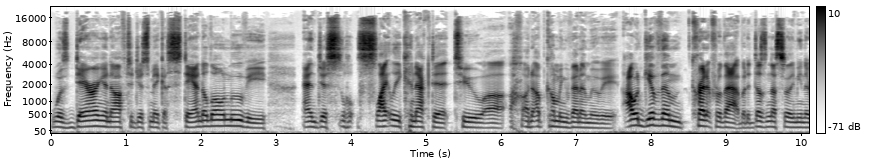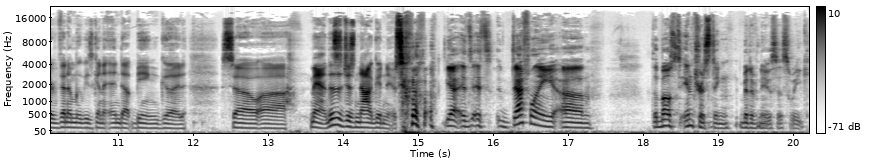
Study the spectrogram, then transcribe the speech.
was daring enough to just make a standalone movie and just slightly connect it to uh, an upcoming Venom movie. I would give them credit for that, but it doesn't necessarily mean their Venom movie is going to end up being good. So, uh, man, this is just not good news. yeah, it's it's definitely um, the most interesting bit of news this week.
